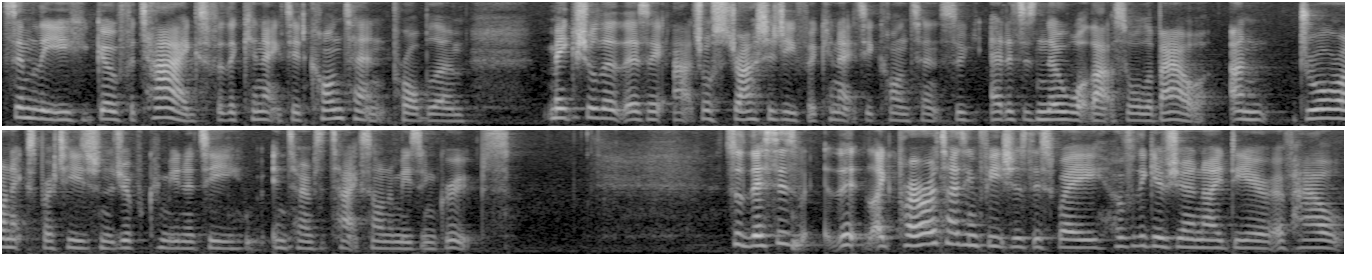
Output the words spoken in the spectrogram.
Similarly, you could go for tags for the connected content problem make sure that there's an actual strategy for connected content so editors know what that's all about and draw on expertise from the Drupal community in terms of taxonomies and groups. So this is, like prioritizing features this way hopefully gives you an idea of how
